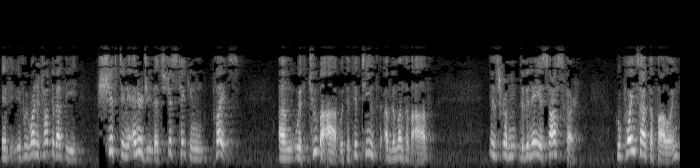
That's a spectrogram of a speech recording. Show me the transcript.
if, if we want to talk about the shift in energy that's just taking place um, with Tu B'Av, with the 15th of the month of Av, is from the Bnei Yissaschar, who points out the following,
